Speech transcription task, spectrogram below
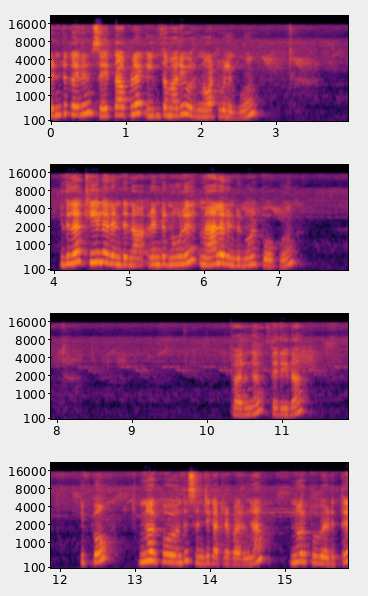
ரெண்டு கயிறையும் சேர்த்தாப்பில் இழுத்த மாதிரி ஒரு நாட் விழுகும். இதில் கீழே ரெண்டு நா ரெண்டு நூல் மேலே ரெண்டு நூல் போகும். பாருங்கள் தெரியுதா? இப்போது இன்னொரு பூவை வந்து செஞ்சு காட்டுறேன் பாருங்கள் இன்னொரு பூவை எடுத்து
